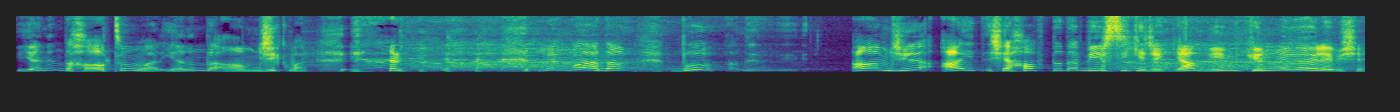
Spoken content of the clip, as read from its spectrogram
yanında hatun var, yanında amcık var. Yani ve bu adam bu amcı ay şey haftada bir sikecek. Ya mümkün mü böyle bir şey?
